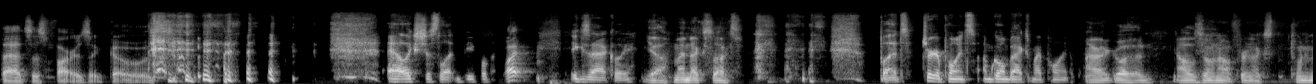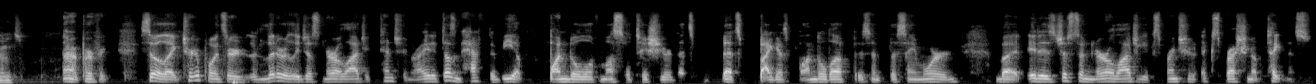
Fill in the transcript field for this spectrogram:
that's as far as it goes. Alex just letting people know. What? Exactly. Yeah, my neck sucks. but trigger points. I'm going back to my point. All right, go ahead. I'll zone out for the next 20 minutes. All right, perfect. So, like, trigger points are literally just neurologic tension, right? It doesn't have to be a bundle of muscle tissue that's that's I guess bundled up isn't the same word, but it is just a neurologic expression expression of tightness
